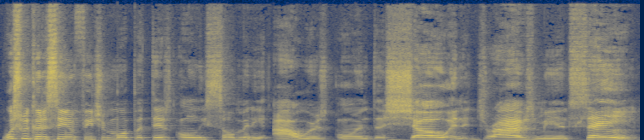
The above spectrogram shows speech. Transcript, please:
Wish we could have seen them featured more, but there's only so many hours on the show, and it drives me insane.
